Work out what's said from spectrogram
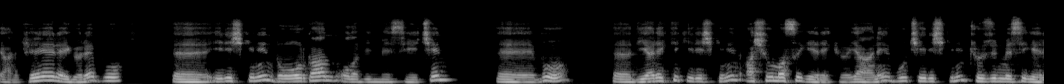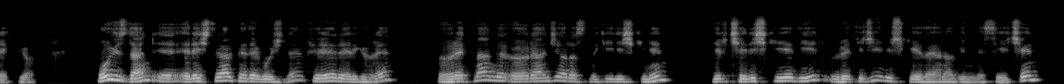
yani Freire'ye göre bu e, ilişkinin doğurgan olabilmesi için e, bu e, diyalektik ilişkinin aşılması gerekiyor. Yani bu çelişkinin çözülmesi gerekiyor. O yüzden e, eleştirel pedagojide Freire'ye göre öğretmen ve öğrenci arasındaki ilişkinin bir çelişkiye değil, üretici ilişkiye dayanabilmesi için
